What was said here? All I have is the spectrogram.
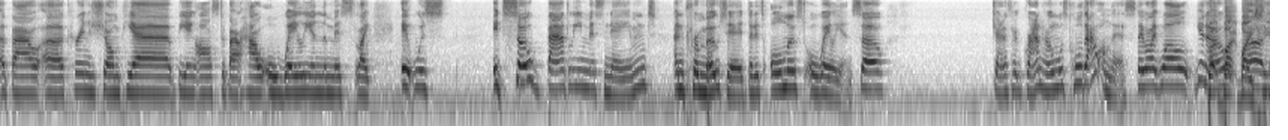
about uh, Karine Jean-Pierre being asked about how Orwellian the mis like it was. It's so badly misnamed and promoted that it's almost Orwellian. So Jennifer Granholm was called out on this. They were like, "Well, you know, But by, by uh, this-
